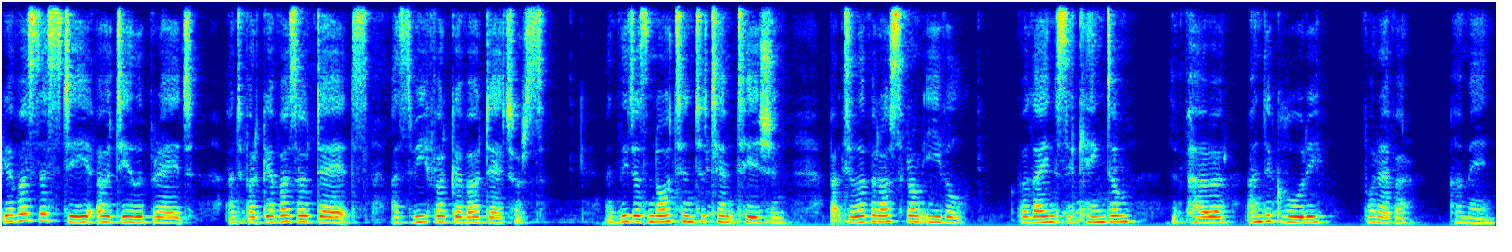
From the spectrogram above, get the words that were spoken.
Give us this day our daily bread, and forgive us our debts as we forgive our debtors. And lead us not into temptation, but deliver us from evil. For thine is the kingdom, the power, and the glory for ever. Amen.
